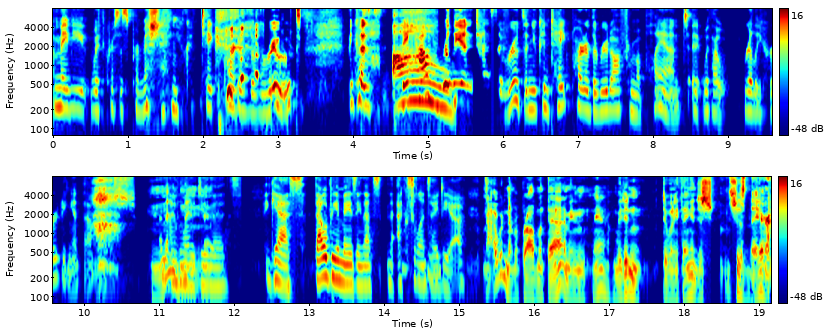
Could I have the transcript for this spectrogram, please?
maybe with Chris's permission, you could take part of the root because they have Oh. really intensive roots and you can take part of the root off from a plant eh, without really hurting it that much. and then I Mm. want to do this. Yes, that would be amazing. That's an excellent Mhm. idea. I wouldn't have a problem with that. I mean, yeah, we didn't do anything. It just it's just there.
